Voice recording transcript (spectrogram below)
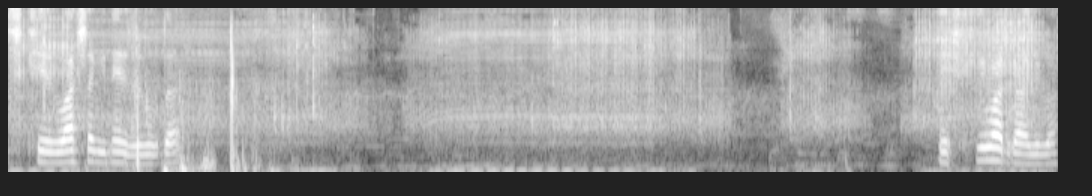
Ski varsa bineriz burada. Eski var galiba.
